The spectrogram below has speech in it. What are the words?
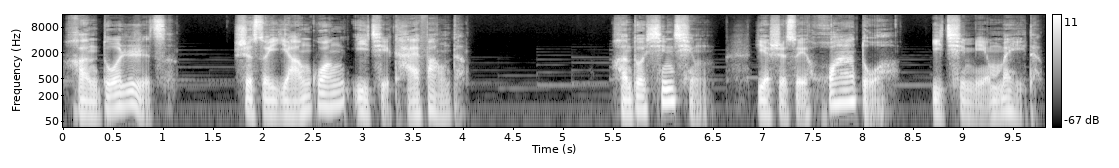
很多日子。是随阳光一起开放的，很多心情也是随花朵一起明媚的。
